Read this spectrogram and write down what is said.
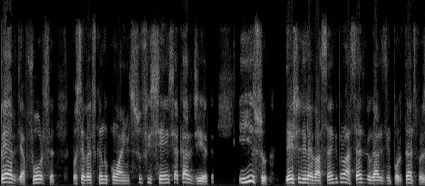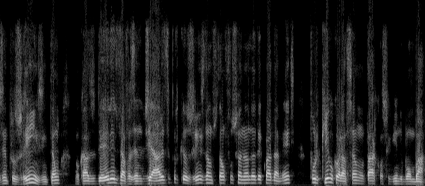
perde a força, você vai ficando com a insuficiência cardíaca. E isso deixa de levar sangue para uma série de lugares importantes, por exemplo, os rins. Então, no caso dele, ele está fazendo diálise porque os rins não estão funcionando adequadamente, porque o coração não está conseguindo bombar.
